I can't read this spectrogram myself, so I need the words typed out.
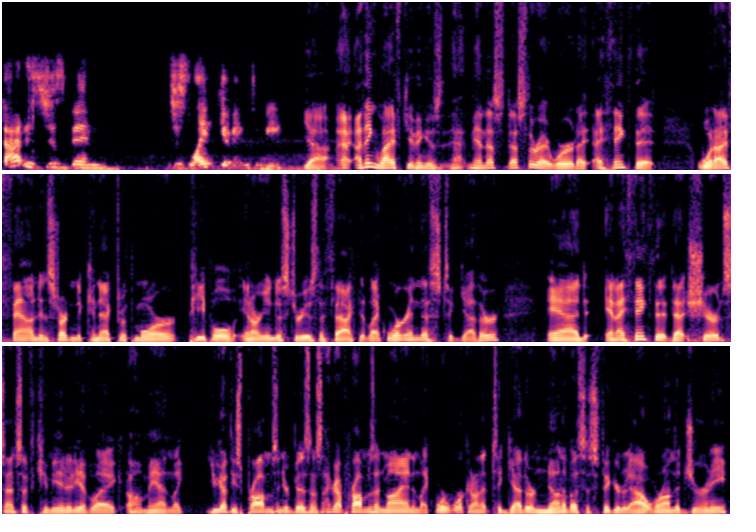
that has just been just life giving to me. Yeah, I, I think life giving is man. That's that's the right word. I, I think that what I've found in starting to connect with more people in our industry is the fact that like we're in this together and and I think that that shared sense of community of like oh man like you got these problems in your business I got problems in mine and like we're working on it together none of us has figured it out we're on the journey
